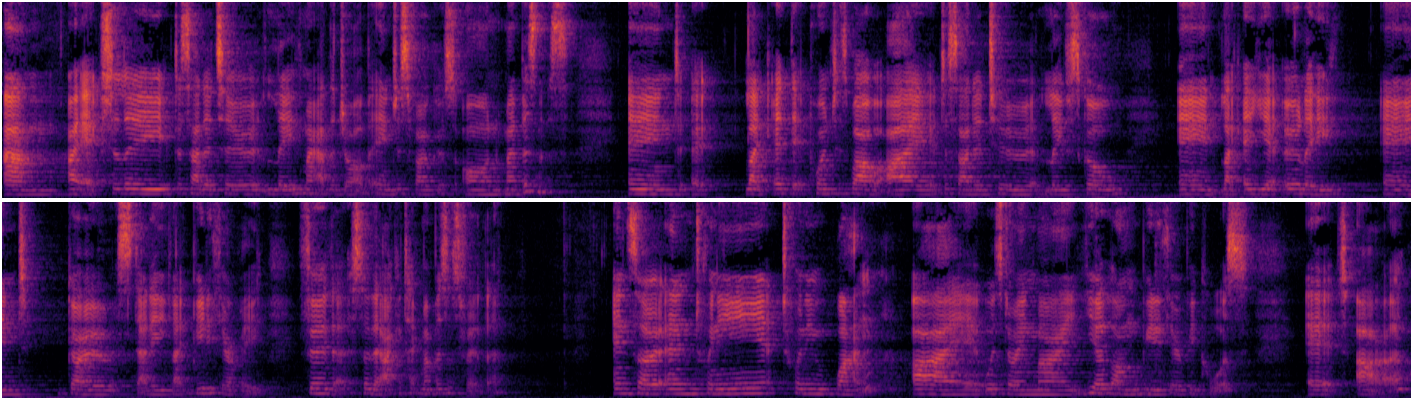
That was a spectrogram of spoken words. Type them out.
Um, I actually decided to leave my other job and just focus on my business. And it, like at that point as well, I decided to leave school and like a year early and go study like beauty therapy further so that I could take my business further. And so in 2021, I was doing my year long beauty therapy course at ARA,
